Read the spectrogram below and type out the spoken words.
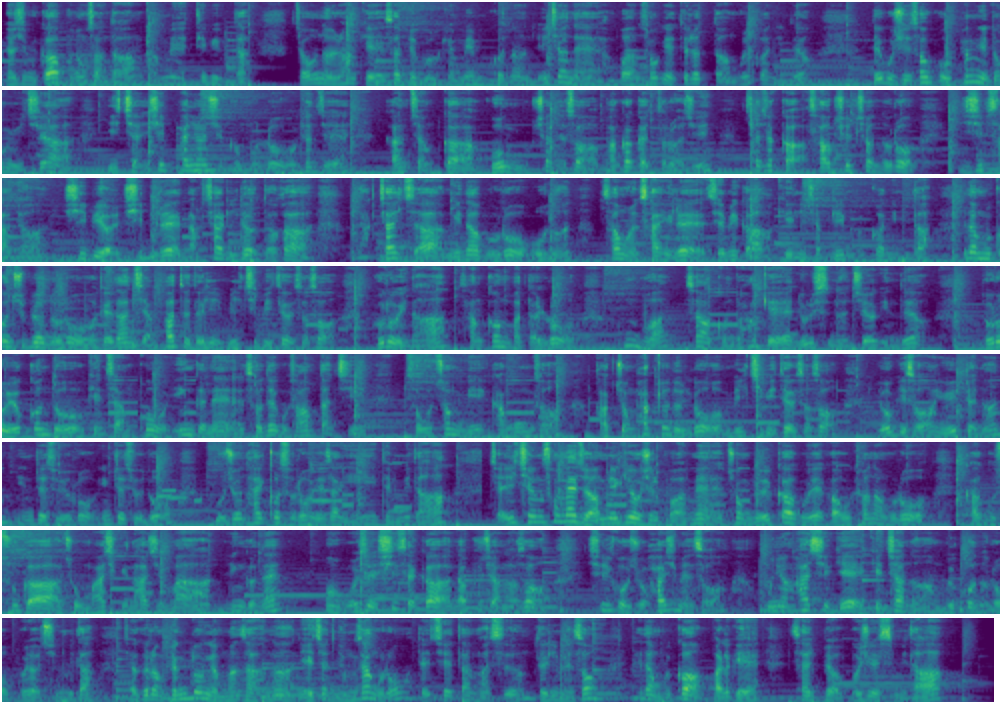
안녕하십니까 부동산담 경매TV입니다. 자 오늘 함께 살펴볼 경매 물건은 일전에 한번 소개해드렸던 물건인데요. 대구시 서구 평리동 위치한 2018년식 건물로 현재 감정가 9억 6천에서 반가까지 떨어진 최저가 4억 7천으로 24년 12월 10일에 낙찰이 되었다가 낙찰자 미납으로 오는 3월 4일에 재미가 길이 잡힌 물건입니다. 해당 물건 주변으로 대단지 아파트들이 밀집이 되어 있어서 그로 인한 상권 발달로 풍부한 생활권도 함께 누릴 수 있는 지역인데요. 도로 여건도 괜찮고 인근에 서대구 산업단지, 서구청 및 강공서, 각종 학교들도 밀집이 되어 있어서 여기서 유입되는 임대수요로 임대수요도 꾸준할 것으로 예상이 됩니다. 자, 1층 소매점 1개호실 포함해 총 10가구의 가구 현황으로 가구 수가 조금 아쉽긴 하지만 인근에 어, 월세 시세가 나쁘지 않아서 실거주 하시면서 운영하시기에 괜찮은 물건으로 보여집니다. 자, 그럼 변동 연만사항은 예전 영상으로 대체했다는 말씀 드리면서 해당 물건 빠르게 살펴보시겠습니다.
